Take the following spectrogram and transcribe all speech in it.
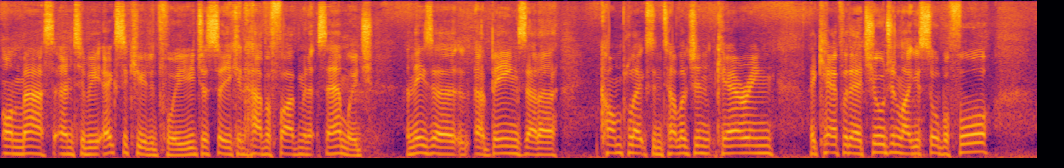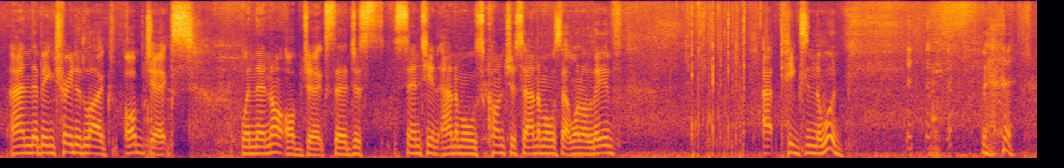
en masse and to be executed for you just so you can have a five minute sandwich. And these are, are beings that are complex, intelligent, caring. They care for their children, like you saw before, and they're being treated like objects when they're not objects. They're just sentient animals, conscious animals that want to live at pigs in the wood.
